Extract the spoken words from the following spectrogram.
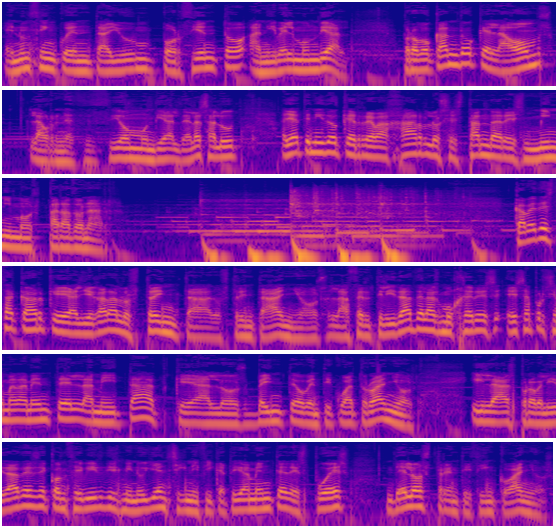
en un 51% a nivel mundial, provocando que la OMS la Organización Mundial de la Salud haya tenido que rebajar los estándares mínimos para donar. Cabe destacar que al llegar a los 30, a los 30 años, la fertilidad de las mujeres es aproximadamente la mitad que a los 20 o 24 años y las probabilidades de concebir disminuyen significativamente después de los 35 años.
